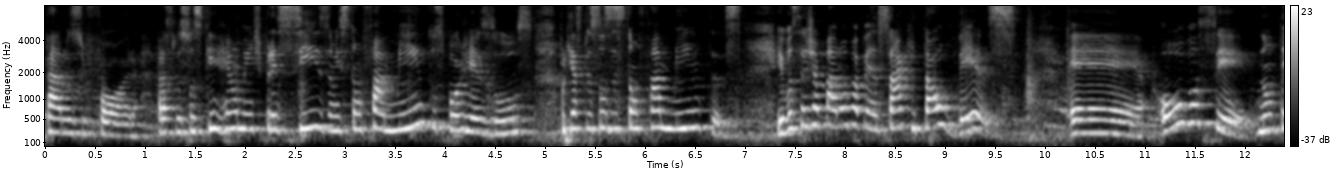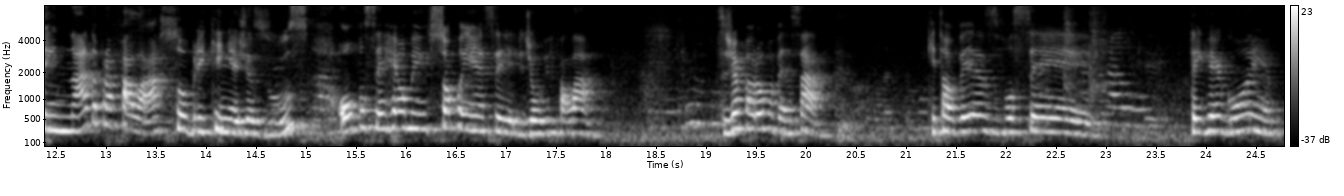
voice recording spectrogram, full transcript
para os de fora, para as pessoas que realmente precisam, estão famintos por Jesus, porque as pessoas estão famintas. E você já parou para pensar que talvez é, ou você não tem nada para falar sobre quem é Jesus, ou você realmente só conhece ele de ouvir falar? Você já parou para pensar que talvez você tem vergonha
